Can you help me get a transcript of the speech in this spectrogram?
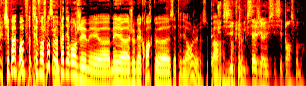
Je sais pas, moi très franchement ça m'a pas dérangé, mais euh, mais euh, je veux bien croire que ça t'est dérangé. C'est pas. tu disais que le mixage il réussissait pas en ce moment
